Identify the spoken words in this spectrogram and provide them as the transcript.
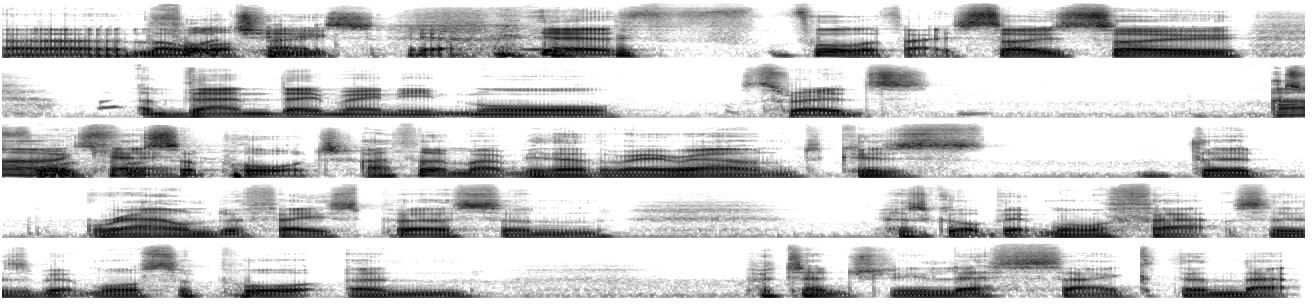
uh, lower Fuller cheek, face, yeah. yeah, fuller face. So, so then they may need more threads Ah, for, for support. I thought it might be the other way around because the rounder face person has got a bit more fat, so there's a bit more support and potentially less sag than that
